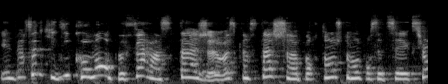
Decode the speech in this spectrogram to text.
Il y a une personne qui dit comment on peut faire un stage? Alors, est-ce qu'un stage, c'est important justement pour cette sélection?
